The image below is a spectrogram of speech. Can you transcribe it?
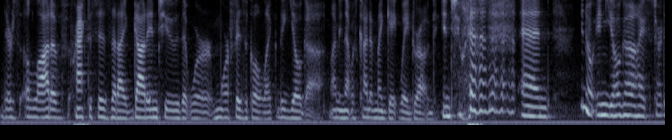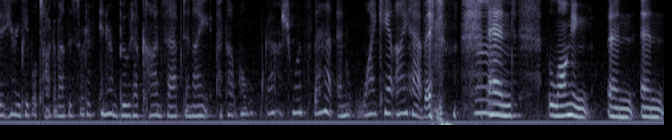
there's a lot of practices that I got into that were more physical, like the yoga. I mean, that was kind of my gateway drug into it, and you know, in yoga, I started hearing people talk about this sort of inner Buddha concept, and I, I thought, well, gosh, what's that, and why can't I have it? Mm. and longing and and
